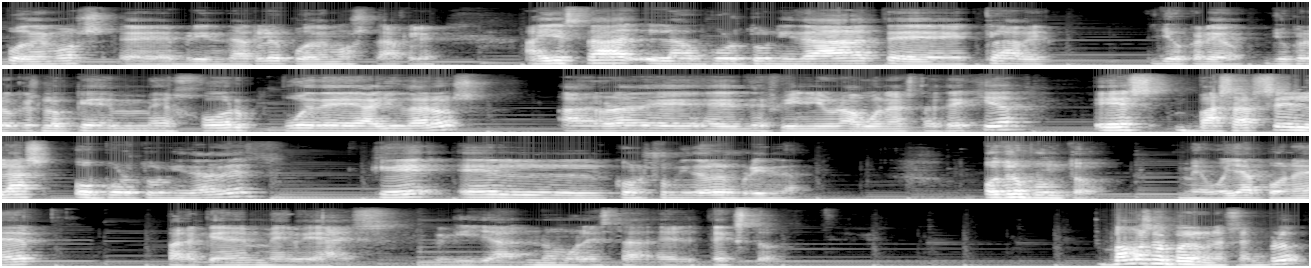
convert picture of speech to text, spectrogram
podemos eh, brindarle, podemos darle. Ahí está la oportunidad eh, clave, yo creo. Yo creo que es lo que mejor puede ayudaros a la hora de definir una buena estrategia, es basarse en las oportunidades que el consumidor os brinda. Otro punto, me voy a poner para que me veáis, aquí ya no molesta el texto. Vamos a poner un ejemplo,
